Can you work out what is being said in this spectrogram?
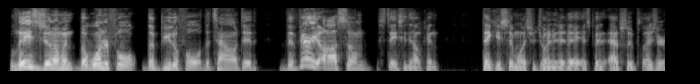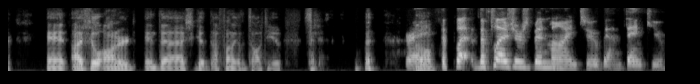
ladies and gentlemen, the wonderful, the beautiful, the talented, the very awesome Stacey Nelkin. Thank you so much for joining me today. It's been an absolute pleasure. And I feel honored and that I actually got I finally got to talk to you. Great. Um, the ple- the pleasure's been mine too, Ben. Thank you.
